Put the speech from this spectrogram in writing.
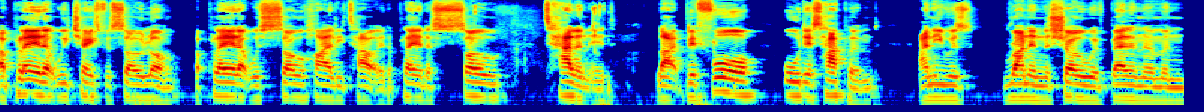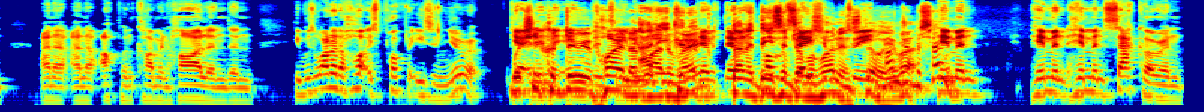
a player that we chased for so long, a player that was so highly touted, a player that's so talented, like before all this happened, and he was running the show with Bellingham and and a, and an up and coming Haaland, and he was one of the hottest properties in Europe. Which he could do with England team. And by the way. There there done a decent job with conversation Haaland between still. You're right. him and him and him and Saka and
